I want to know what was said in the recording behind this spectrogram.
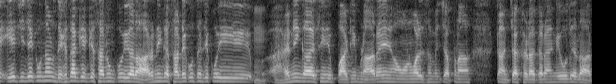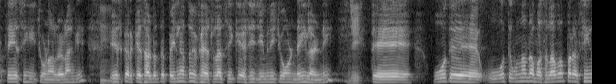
ਇਹ ਚੀਜ਼ ਹੈ ਕਿ ਉਹਨਾਂ ਨੂੰ ਦਿਖਦਾ ਕਿ ਕਿ ਸਾਨੂੰ ਕੋਈ ਆਧਾਰ ਨਹੀਂਗਾ ਸਾਡੇ ਕੋਲ ਤਾਂ ਜੇ ਕੋਈ ਹੈ। ਨਹੀਂਗਾ ਅਸੀਂ ਪਾਰਟੀ ਬਣਾ ਰਹੇ ਹਾਂ ਆਉਣ ਵਾਲੇ ਸਮੇਂ 'ਚ ਆਪਣਾ ਢਾਂਚਾ ਖੜਾ ਕਰਾਂਗੇ ਉਹਦੇ ਆਧਾਰ ਤੇ ਅਸੀਂ ਚੋਣਾਂ ਲੜਾਂਗੇ। ਇਸ ਕਰਕੇ ਸਾਡਾ ਤਾਂ ਪਹਿਲਾਂ ਤੋਂ ਹੀ ਫੈਸਲਾ ਸੀ ਕਿ ਅਸੀਂ ਜਿਮਨੀ ਚੋਣ ਨਹੀਂ ਲੜਨੀ। ਜੀ। ਤੇ ਉਹ ਤੇ ਉਹ ਤੇ ਉਹਨਾਂ ਦਾ ਮਸਲਾ ਵਾ ਪਰ ਅਸੀਂ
